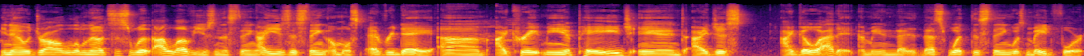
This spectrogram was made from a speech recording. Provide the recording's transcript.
you know, draw little notes. This is what I love using this thing. I use this thing almost every day. Um, I create me a page and I just I go at it. I mean, that, that's what this thing was made for.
